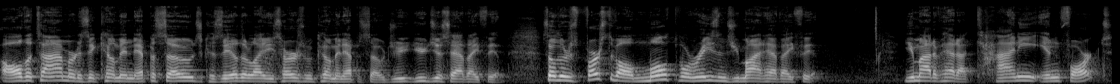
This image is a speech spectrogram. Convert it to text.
all the time or does it come in episodes? Because the other ladies, hers would come in episodes. You, you just have AFib. So there's, first of all, multiple reasons you might have AFib. You might have had a tiny infarct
